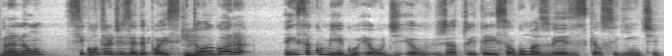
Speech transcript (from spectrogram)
Para não se contradizer depois. Então agora pensa comigo, eu, eu já tuitei isso algumas vezes, que é o seguinte,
